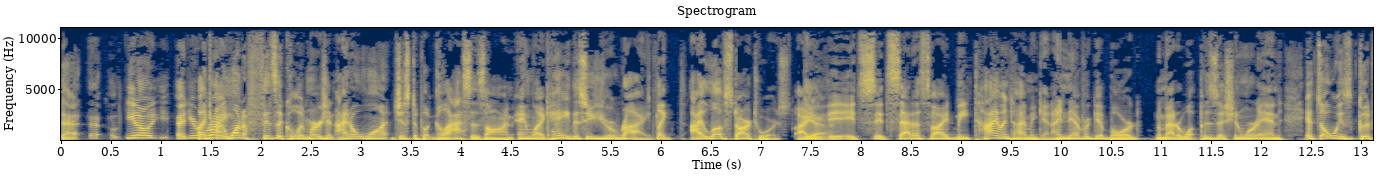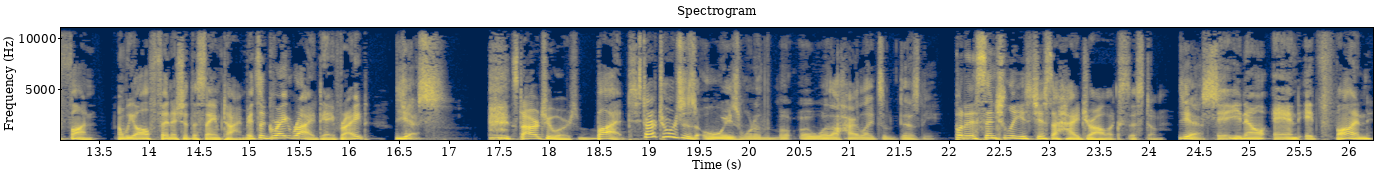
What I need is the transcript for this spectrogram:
that uh, you know, and you're Like, right. I want a physical immersion. I don't want just to put glasses on and like, hey, this is your ride. Like, I love Star Tours. I, Yeah. it's it's satisfied me time and time again. I never get bored, no matter what position we're in. It's always good fun, and we all finish at the same time. It's a great ride, Dave. Right? yes. Star Tours, but Star Tours is always one of the uh, one of the highlights of Disney. but essentially, it's just a hydraulic system. Yes. you know, and it's fun.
